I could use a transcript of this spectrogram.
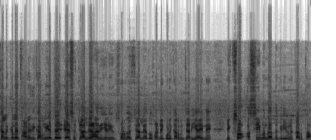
ਕਲਕਲੇ ਥਾਣੇ ਦੀ ਕਰ ਲਈਏ ਤੇ ਇਹ ਸ਼ੌਚਾਲਿਆ ਵਾਲਿਆਂ ਦੀ ਜਿਹੜੀ ਸਰਵਿਸ ਸ਼ੌਚਾਲਿਆ ਤੋਂ ਸਾਡੇ ਕੋਲੇ ਕਰਮਚਾਰੀ ਆਏ ਨੇ। 180 ਬੰਦਾ ਤਕਰੀਬਨ ਕੱਢਤਾ।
